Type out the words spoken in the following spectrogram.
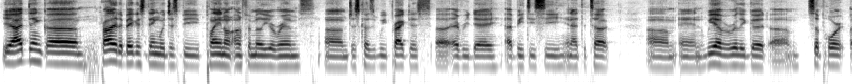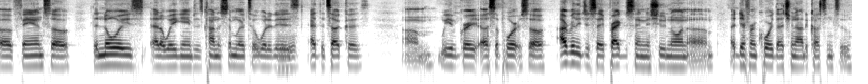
Yeah, I think uh, probably the biggest thing would just be playing on unfamiliar rims, um, just because we practice uh, every day at BTC and at the Tuck, um, and we have a really good um, support of fans. So the noise at away games is kind of similar to what it is Mm-hmm. at the Tuck, because um, we have great uh, support. So I really just say practicing and shooting on um, a different court that you're not accustomed to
